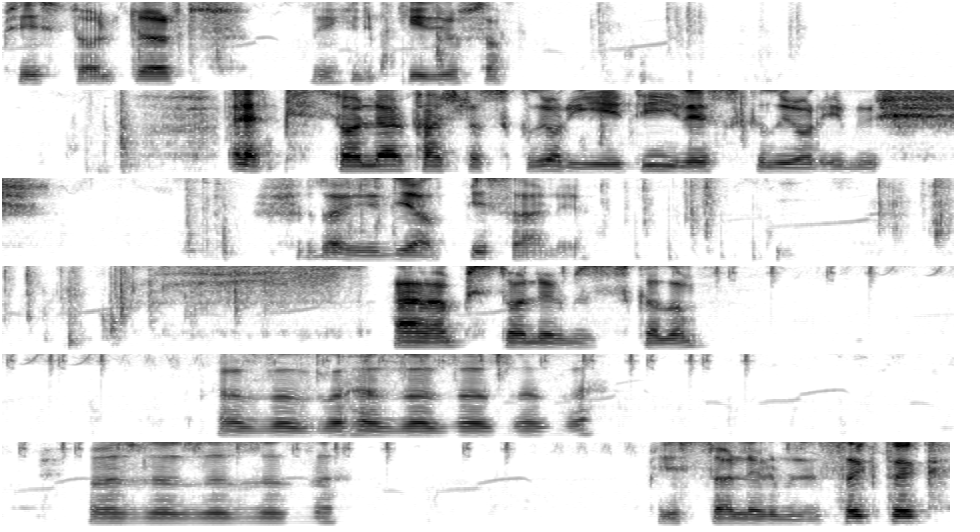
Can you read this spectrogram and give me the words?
Pistol 4. Ne gidip geliyorsam. Evet pistoller kaçla sıkılıyor? 7 ile sıkılıyor imiş. Şuradan 7 al. Bir saniye. Hemen pistollerimizi sıkalım. Hızlı hızlı hızlı hızlı hızlı hızlı. Hızlı hızlı hızlı hızlı. Pistollerimizi sıktık.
